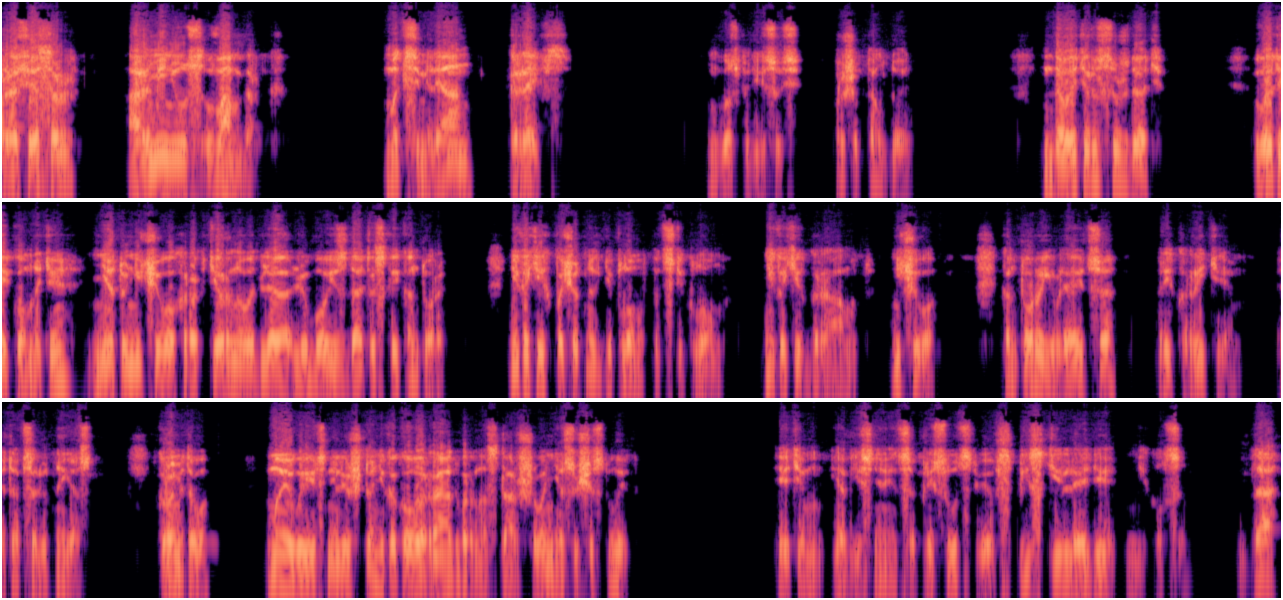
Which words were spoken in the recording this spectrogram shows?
профессор Арминиус Вамберг, Максимилиан Грейвс. Господи Иисусе, прошептал Дойл. Давайте рассуждать. В этой комнате нету ничего характерного для любой издательской конторы. Никаких почетных дипломов под стеклом, никаких грамот, ничего. Контора является прикрытием. Это абсолютно ясно. Кроме того, мы выяснили, что никакого Радборна-старшего не существует. Этим и объясняется присутствие в списке леди Николсон. Да,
